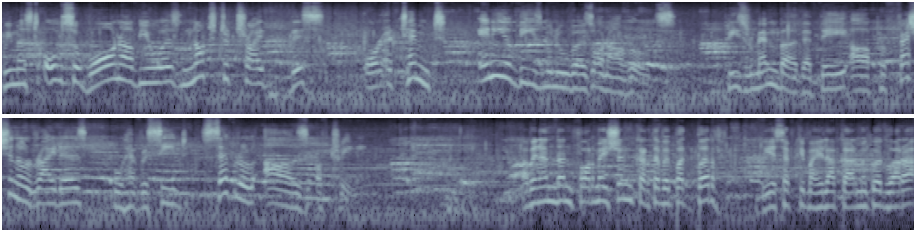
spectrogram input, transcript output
we must also warn our viewers not to try this or attempt any of these maneuvers on our roads. Please remember that they are professional riders who have received several hours of training. अभिनंदन फॉर्मेशन कर्तव्य पथ पर बीएसएफ की महिला कार्मिकों द्वारा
